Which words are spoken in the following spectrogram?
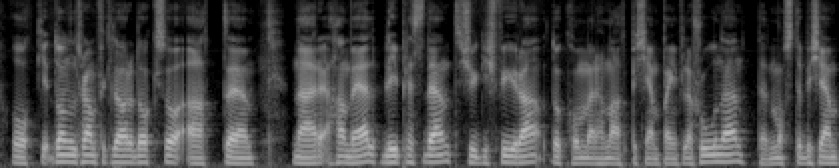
Och Donald Trump förklarade också att eh, när han väl blir president 2024, då kommer han att bekämpa inflationen. Den måste bekämpas.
